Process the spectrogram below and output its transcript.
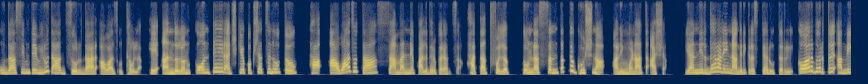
उदासीनतेविरोधात जोरदार आवाज उठवला. हे आंदोलन कोणत्याही राजकीय पक्षाचं नव्हतं हा आवाज होता सामान्य पालघरकरांचा. हातात फलक तोंडात संतप्त घोषणा आणि मनात आशा. या निर्धाराने नागरिक रस्त्यावर उतरले. कर भरतोय आम्ही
